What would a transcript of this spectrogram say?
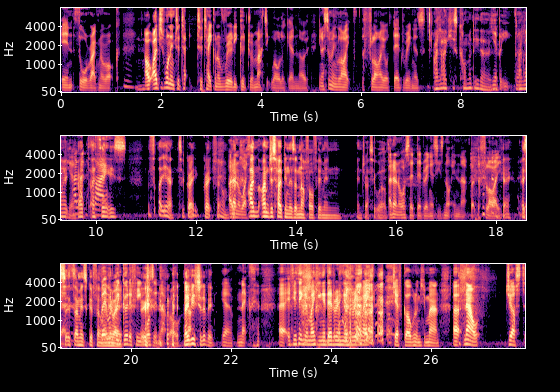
in Thor Ragnarok. Mm-hmm. I, I, just want him to t- to take on a really good dramatic role again, though. You know, something like The Fly or Dead Ringers. I like his comedy though. Yeah, but, he, but I like. Yeah. I, like I, I think he's. Yeah, it's a great, great film. I don't know why. I'm, I'm just hoping there's enough of him in in Jurassic World. I don't know why I said Dead Ringers. He's not in that, but The Fly. okay, it's, yes. it's, I mean it's a good film. But it would have been good if he was in that role. Maybe he should have been. Yeah. Next, uh, if you're thinking of making a Dead Ringers remake, Jeff Goldblum's your man. Uh, now, just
